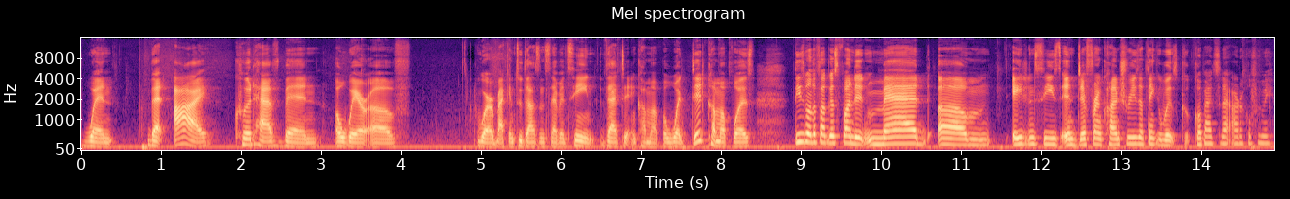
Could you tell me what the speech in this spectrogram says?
when that I could have been aware of where back in 2017 that didn't come up. But what did come up was these motherfuckers funded mad um, agencies in different countries. I think it was go back to that article for me.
